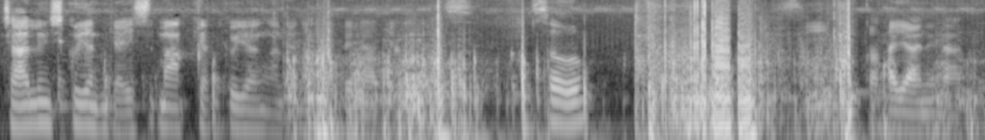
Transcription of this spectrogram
Challenge ko yan guys. Maakyat ko yan ano, akyatin natin guys. So, see kung kakayanin natin.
